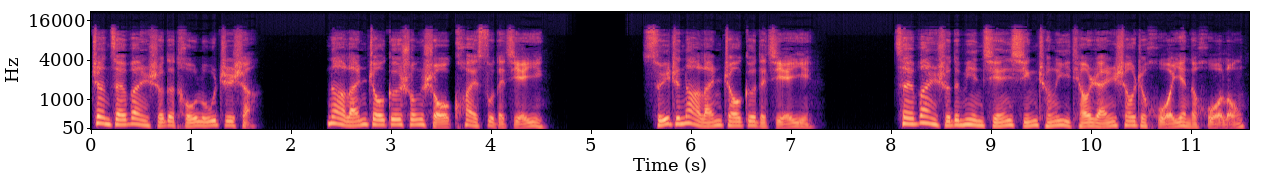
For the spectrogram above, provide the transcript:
站在万蛇的头颅之上，纳兰朝歌双手快速的结印。随着纳兰朝歌的结印，在万蛇的面前形成了一条燃烧着火焰的火龙。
